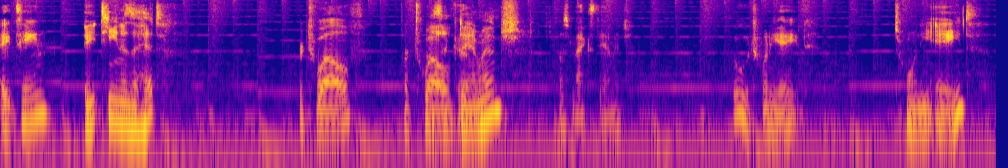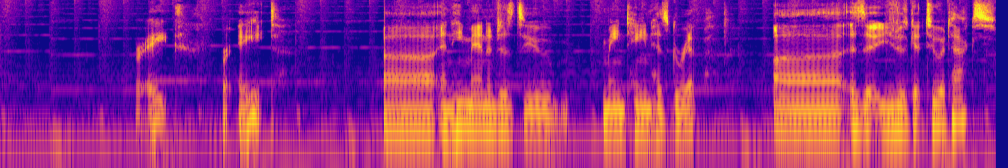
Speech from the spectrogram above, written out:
18 18 is a hit for 12. for That's a 12 good one. damage. That was max damage. Ooh, 28 28 for 8. for 8. Uh, and he manages to maintain his grip. Uh, is it you just get two attacks?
